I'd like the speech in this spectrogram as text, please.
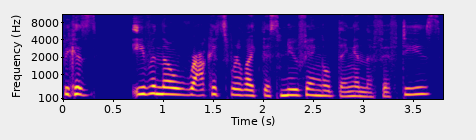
Because even though rockets were like this newfangled thing in the 50s,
